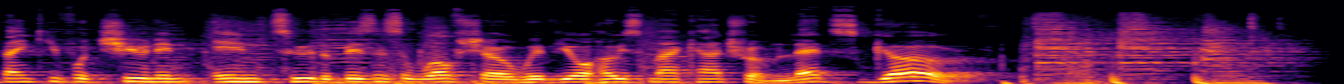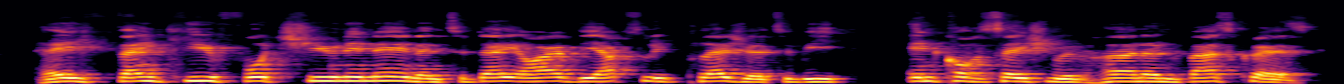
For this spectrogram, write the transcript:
thank you for tuning in to the Business of Wealth Show with your host, Mac Attram. Let's go. Hey, thank you for tuning in. And today I have the absolute pleasure to be in conversation with Hernan Vasquez.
